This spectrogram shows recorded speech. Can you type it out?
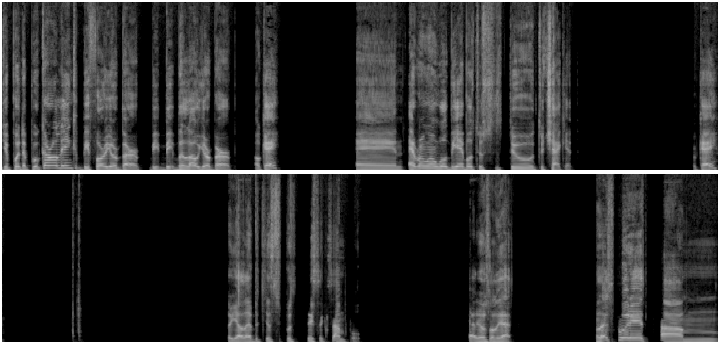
You put the Vocaroo link before your verb, be, be, below your verb. Okay? And everyone will be able to, to, to check it. Okay? So yeah, let's just put this example. Yeah, just like that. Let's put it um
